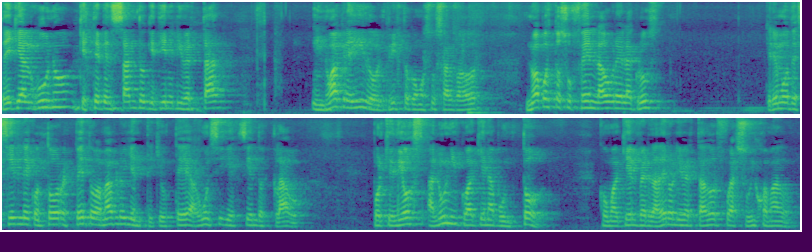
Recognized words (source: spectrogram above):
¿Hay que alguno que esté pensando que tiene libertad y no ha creído en Cristo como su Salvador, no ha puesto su fe en la obra de la cruz, queremos decirle con todo respeto, amable oyente, que usted aún sigue siendo esclavo, porque Dios al único a quien apuntó como aquel verdadero libertador fue a su Hijo amado.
